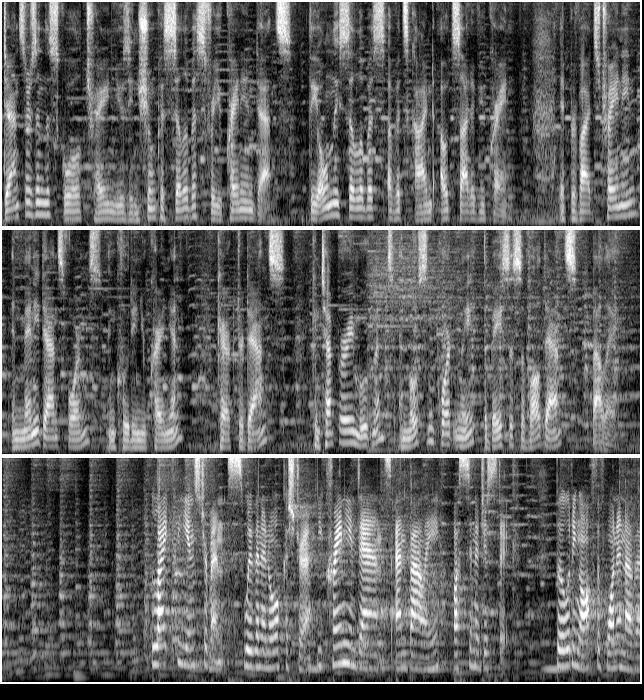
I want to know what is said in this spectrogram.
Dancers in the school train using Shumka's syllabus for Ukrainian dance, the only syllabus of its kind outside of Ukraine. It provides training in many dance forms, including Ukrainian, character dance, contemporary movement, and most importantly, the basis of all dance, ballet. Like the instruments within an orchestra, Ukrainian dance and ballet are synergistic, building off of one another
